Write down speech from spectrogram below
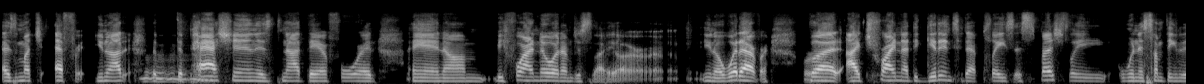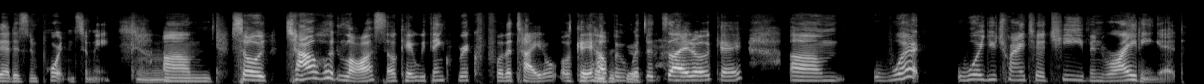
as much effort, you know, I, the, the, mm-hmm. passion is not there for it. And um, before I know it, I'm just like, uh, you know, whatever. Right. But I try not to get into that place, especially when it's something that is important to me. Mm-hmm. Um, so childhood lost, okay, we thank Rick for the title, okay, helping with the title, okay. Um, what were you trying to achieve in writing it?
